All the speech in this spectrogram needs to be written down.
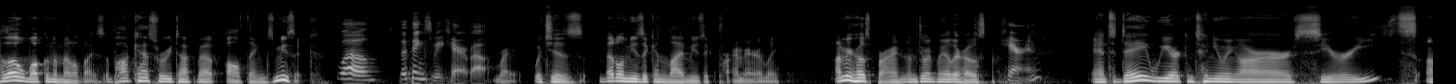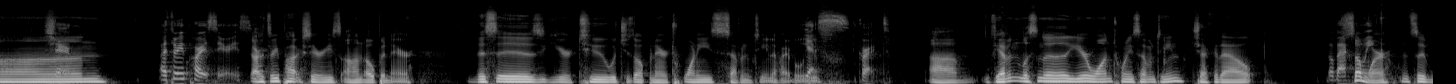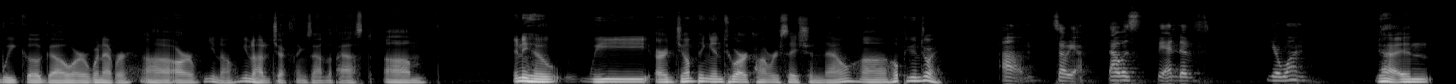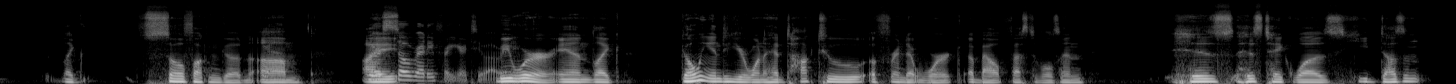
Hello and welcome to Metal Vice, a podcast where we talk about all things music, Well, the things we care about. right? Which is metal music and live music primarily. I'm your host, Brian. I'm joined by my other host, Karen. and today we are continuing our series on A three part series. our three part series on open air. This is year two, which is open air 2017, if I believe. Yes, correct. Um, if you haven't listened to year one, 2017, check it out Go back somewhere. It's a week ago or whenever. Uh, or you know, you know how to check things out in the past. Um, anywho, we are jumping into our conversation now. Uh, hope you enjoy. Um, so yeah, that was the end of year one. Yeah, and like so fucking good. Yeah. Um, We were I so ready for year two already. we were and like going into year one, I had talked to a friend at work about festivals, and his his take was he doesn't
